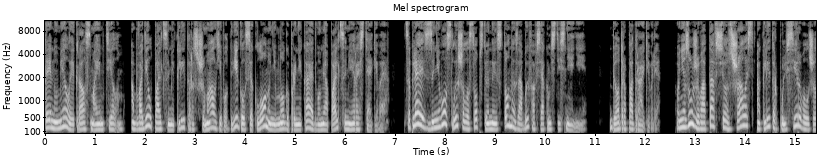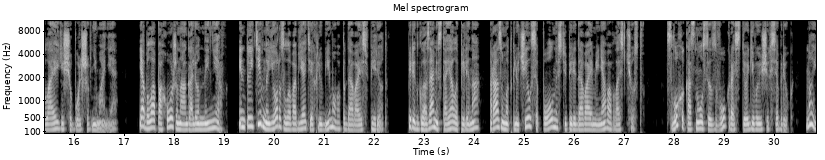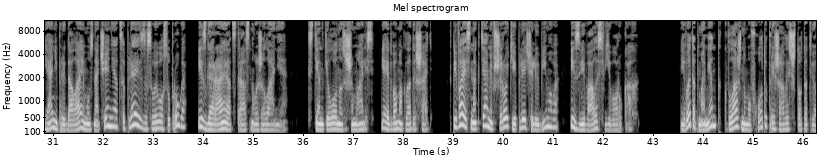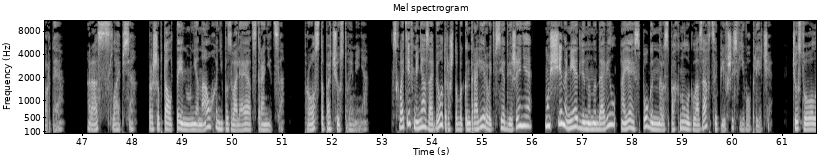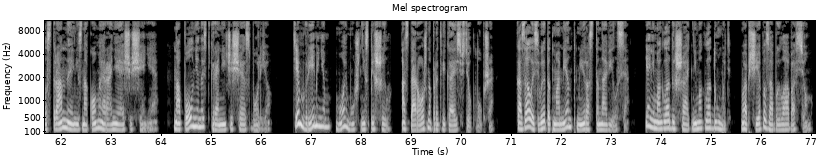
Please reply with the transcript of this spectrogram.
Тейн умело играл с моим телом, обводил пальцами клитор, сжимал его, двигался к лону, немного проникая двумя пальцами и растягивая. Цепляясь за него, слышала собственные стоны, забыв о всяком стеснении. Бедра подрагивали. Внизу живота все сжалось, а клитор пульсировал, желая еще больше внимания. Я была похожа на оголенный нерв, интуитивно ёрзала в объятиях любимого, подаваясь вперед. Перед глазами стояла пелена, разум отключился, полностью передавая меня во власть чувств. Слуха коснулся звук расстёгивающихся брюк, но я не придала ему значения, цепляясь за своего супруга и сгорая от страстного желания. Стенки лона сжимались, я едва могла дышать. Впиваясь ногтями в широкие плечи любимого, извивалась в его руках. И в этот момент к влажному входу прижалось что-то твердое. «Расслабься», — прошептал Тейн мне на ухо, не позволяя отстраниться. «Просто почувствуй меня». Схватив меня за бедра, чтобы контролировать все движения, мужчина медленно надавил, а я испуганно распахнула глаза, вцепившись в его плечи. Чувствовала странное, незнакомое ранее ощущение. Наполненность, граничащая с болью. Тем временем мой муж не спешил, осторожно продвигаясь все глубже. Казалось, в этот момент мир остановился. Я не могла дышать, не могла думать, вообще позабыла обо всем.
